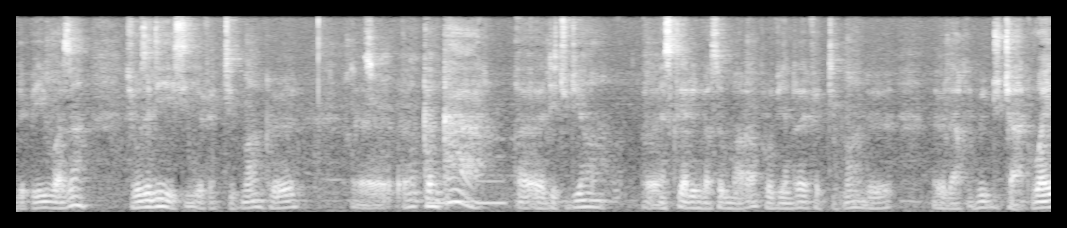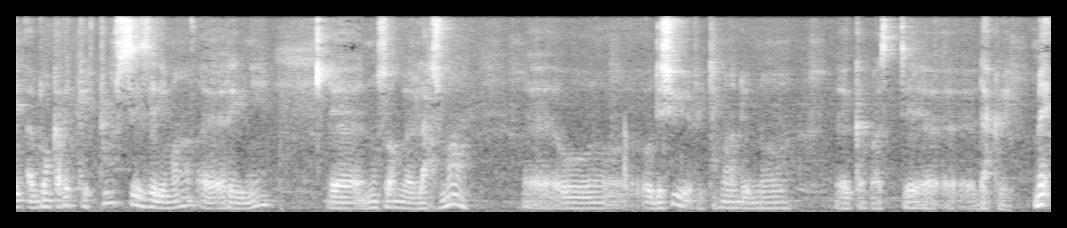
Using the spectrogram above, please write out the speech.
des pays voisins. Je vous ai dit ici, effectivement, que euh, qu'un quart euh, d'étudiants euh, inscrits à l'Université de Mara proviendrait effectivement de la République du Tchad. donc avec tous ces éléments réunis, nous sommes largement au-dessus effectivement de nos capacités d'accueil. Mais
